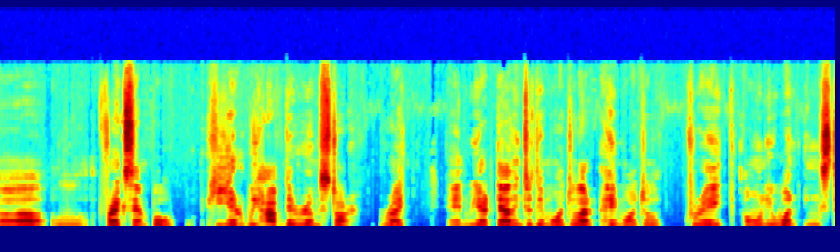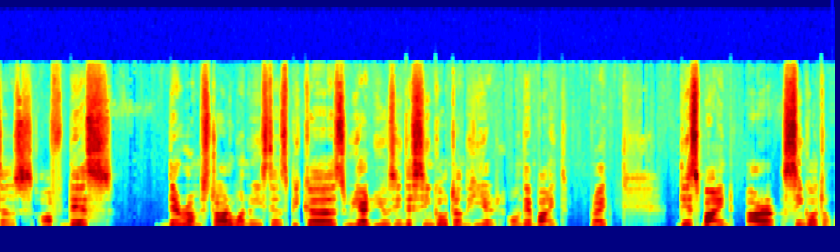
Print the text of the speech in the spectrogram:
uh, for example, here we have the RUM store, right? And we are telling to the modular, hey module, create only one instance of this, the RUM store, one instance, because we are using the singleton here on the bind, right? This bind are singleton.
